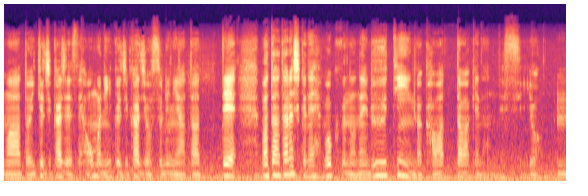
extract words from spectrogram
まあ、あと育児家事ですね、主に育児家事をするにあたって、また新しくね、僕のね、ルーティーンが変わったわけなんですよ。うん。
